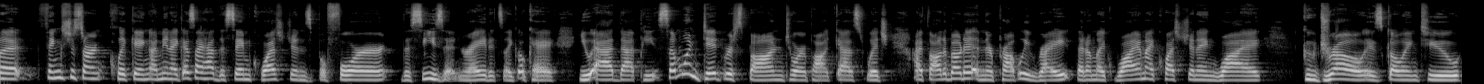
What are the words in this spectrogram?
but things just aren't clicking. I mean, I guess I had the same questions before the season, right? It's like, okay, you add that piece. Someone did respond to our podcast, which I thought about it, and they're probably right that I'm like, why am I questioning why Gaudreau is going to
